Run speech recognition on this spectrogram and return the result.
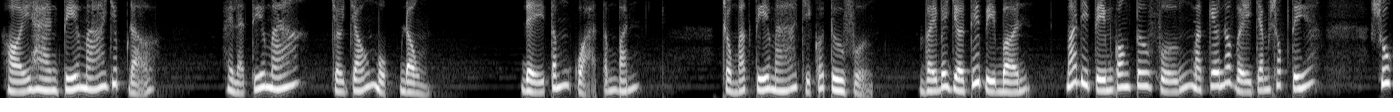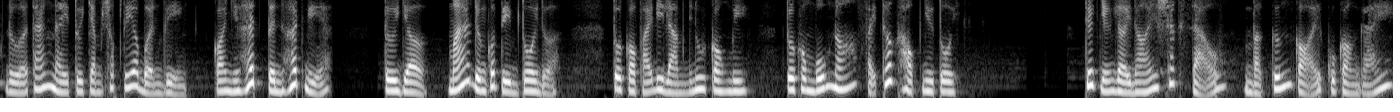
hỏi hàng tía má giúp đỡ. Hay là tía má cho cháu một đồng để tấm quả tấm bánh. Trong mắt tía má chỉ có tư phượng. Vậy bây giờ tía bị bệnh, má đi tìm con tư phượng mà kêu nó về chăm sóc tía. Suốt nửa tháng này tôi chăm sóc tía ở bệnh viện, coi như hết tình hết nghĩa. Từ giờ, má đừng có tìm tôi nữa. Tôi còn phải đi làm để nuôi con miên. Tôi không muốn nó phải thất học như tôi. Trước những lời nói sắc sảo và cứng cỏi của con gái,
